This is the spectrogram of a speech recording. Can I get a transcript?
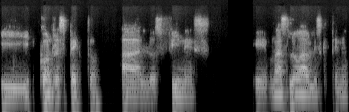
y con respecto a los fines eh, más loables que tenemos.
